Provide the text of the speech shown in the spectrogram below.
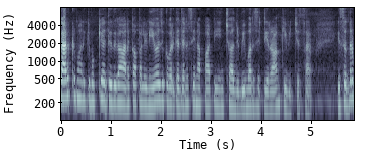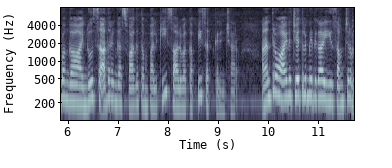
కార్యక్రమానికి ముఖ్య అతిథిగా అనకాపల్లి నియోజకవర్గ Janasena party in charge Bheemarasetti Ramki విచ్చేశారు. ఈ సందర్భంగా ఆయన్ను సాదరంగా స్వాగతం పలికి సాలువ కప్పి సత్కరించారు. అనంతరం ఆయన చేతుల మీదుగా ఈ సంవత్సరం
